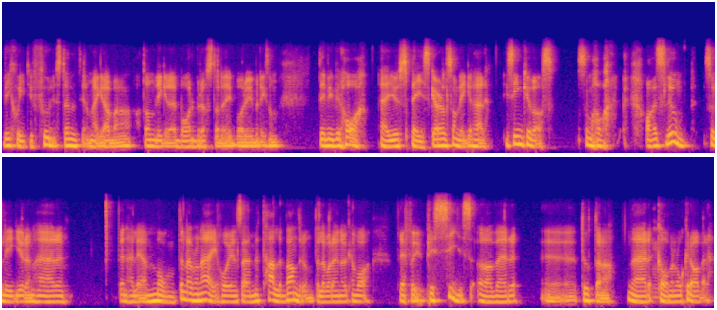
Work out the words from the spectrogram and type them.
Vi skiter ju fullständigt i de här grabbarna. Att de ligger där barbröstade. Bara ju liksom, det vi vill ha är ju Space Girl som ligger här i sin kuvös. Som har, av en slump så ligger ju den här den här lilla montern där hon är i har ju en sån här metallband runt eller vad det nu kan vara. Träffar ju precis över eh, tuttarna när Mm. kameran åker över.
